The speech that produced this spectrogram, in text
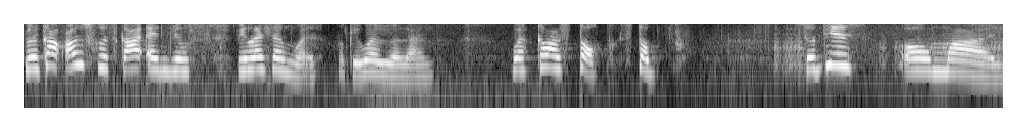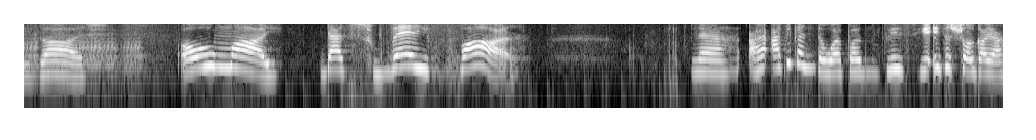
We'll come out of the sky and we'll we'll land somewhere. Okay, where we will land? Well, come on, stop, stop. So this, oh my gosh, oh my, that's very far. Nah, I I think I need the weapon. Please, yeah, it's a shotgun. Yeah,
